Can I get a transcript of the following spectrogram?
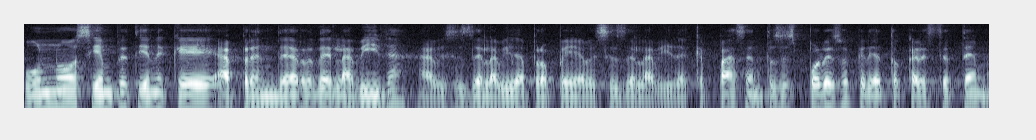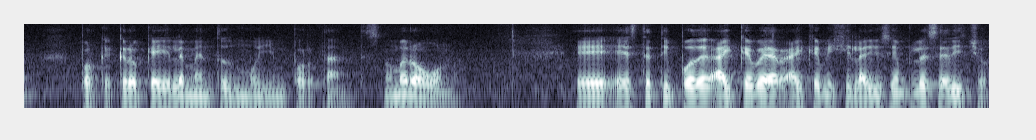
uno siempre tiene que aprender de la vida, a veces de la vida propia y a veces de la vida que pasa. Entonces por eso quería tocar este tema, porque creo que hay elementos muy importantes. Número uno, eh, este tipo de, hay que ver, hay que vigilar, yo siempre les he dicho,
